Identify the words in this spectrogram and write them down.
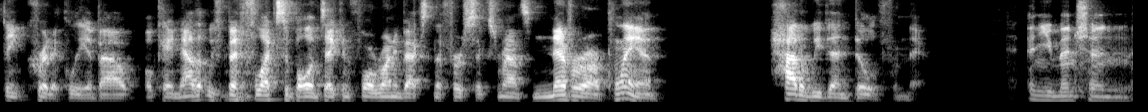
think critically about okay, now that we've been flexible and taken four running backs in the first six rounds, never our plan. How do we then build from there? And you mentioned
